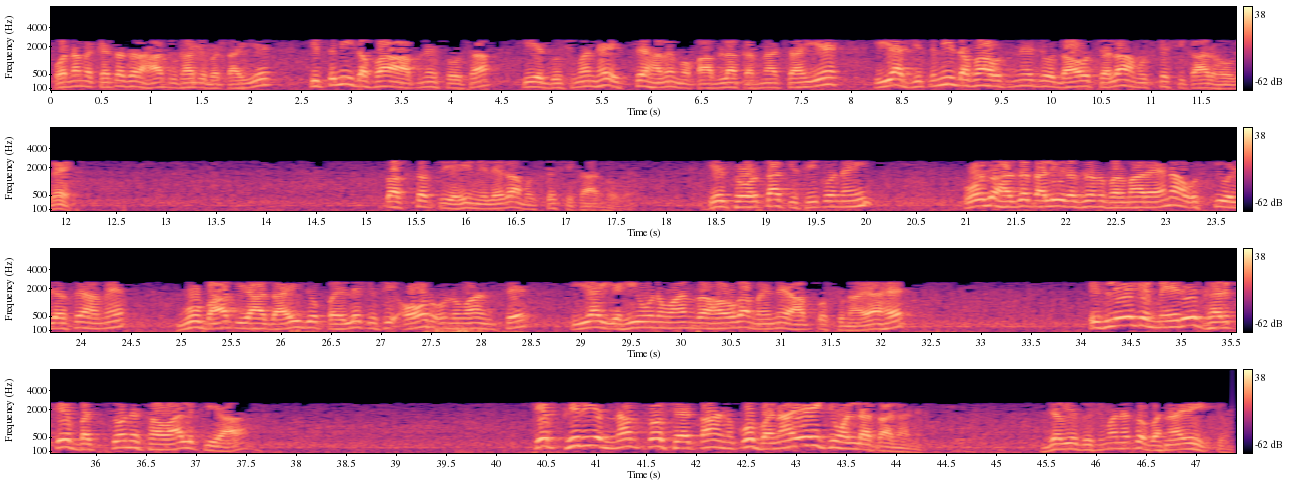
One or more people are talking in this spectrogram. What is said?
ورنہ میں کہتا ذرا ہاتھ اٹھا کے بتائیے کتنی دفعہ آپ نے سوچا کہ یہ دشمن ہے، اس سے ہمیں مقابلہ کرنا چاہیے۔ یا جتنی دفعہ اس نے جو داؤ چلا، ہم اس کے شکار ہو گئے۔ تو اکثر تو یہی ملے گا، ہم اس کے شکار ہو گئے۔ یہ چھوڑتا کسی کو نہیں۔ وہ جو حضرت علی رضی فرما رہے ہیں نا، اس کی وجہ سے ہمیں وہ بات یاد آئی جو پہلے کسی اور عنوان سے، یا یہی عنوان رہا ہوگا، میں نے آپ کو سنایا ہے۔ اس لیے کہ میرے گھر کے بچوں نے سوال کیا کہ پھر یہ نفس و شیطان کو بنایا ہی کیوں اللہ تعالیٰ نے؟ جب یہ دشمن ہے تو بنایا ہی کیوں؟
